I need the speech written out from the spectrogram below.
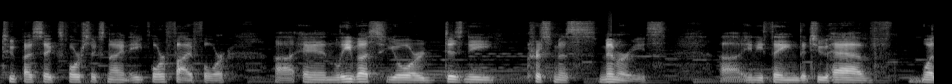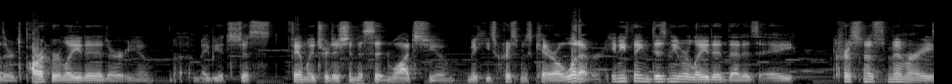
256 469 8454, uh, and leave us your Disney Christmas memories. Uh, anything that you have, whether it's park related or, you know, uh, maybe it's just family tradition to sit and watch, you know, Mickey's Christmas Carol, whatever. Anything Disney related that is a Christmas memory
